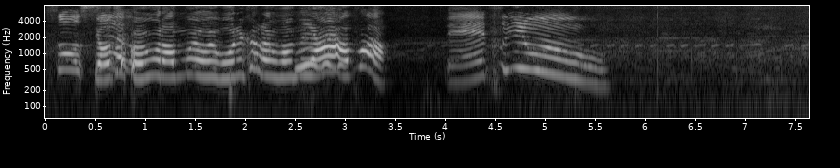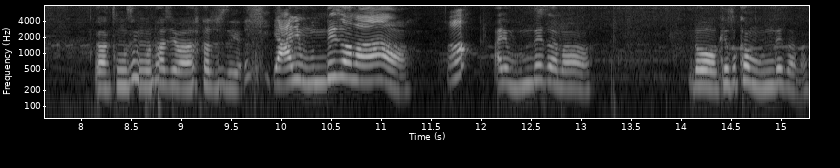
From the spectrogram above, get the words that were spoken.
소스 여자 얼굴 안 보여. 왜 머리카락? 야 아파. 에 뿌리모. 야 동생분 하지 말아주세요. 야 아니 문대잖아. 어? 아니 문대잖아. 너 계속하면 문대잖아.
